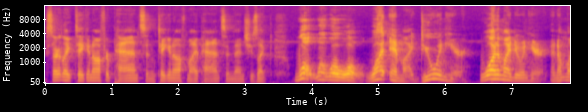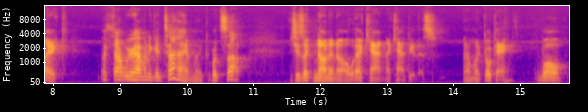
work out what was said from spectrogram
start like taking off her pants and taking off my pants, and then she's like, "Whoa, whoa, whoa, whoa! What am I doing here? What am I doing here?" And I'm like, "I thought we were having a good time. Like, what's up?" And she's like, "No, no, no! I can't. I can't do this." And I'm like, "Okay, well,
